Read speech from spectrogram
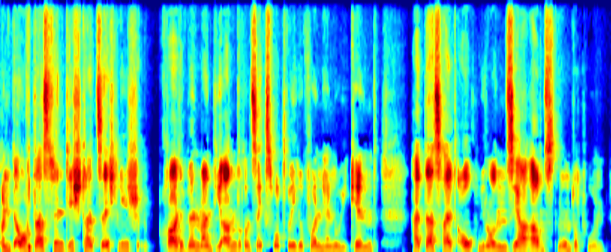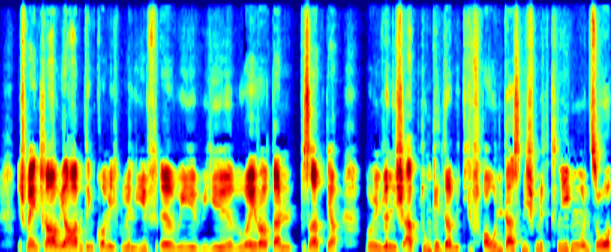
Und auch das finde ich tatsächlich, gerade wenn man die anderen Sexvorträge von Henry kennt, hat das halt auch wieder einen sehr ernsten Unterton. Ich meine, klar, wir haben den Comic Relief, äh, wie, wie Raider dann gesagt, ja, wollen wir nicht abdunkeln, damit die Frauen das nicht mitkriegen und so.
